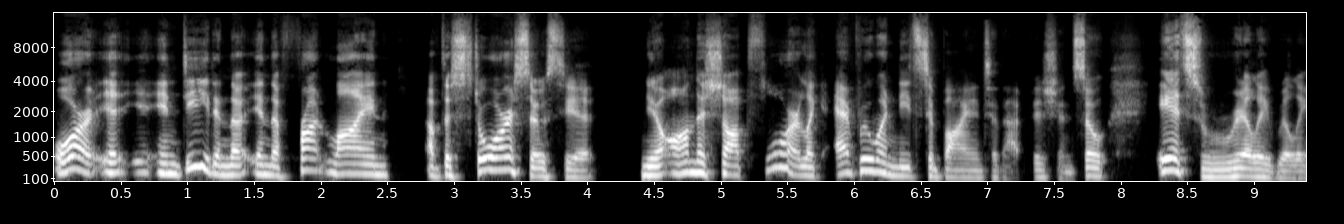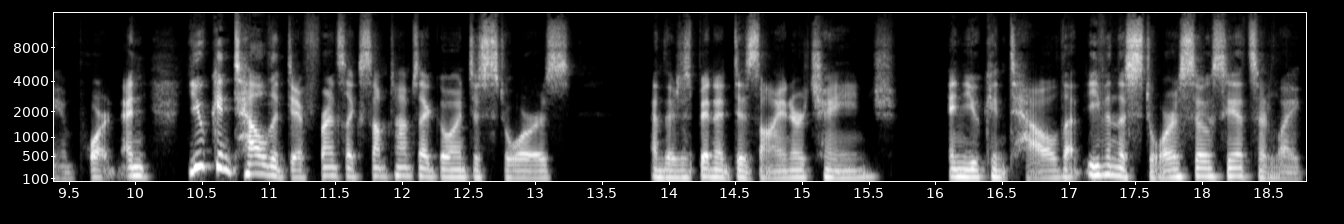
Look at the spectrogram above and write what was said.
or it, indeed in the in the front line of the store associate, you know, on the shop floor, like everyone needs to buy into that vision. So it's really, really important. And you can tell the difference. Like sometimes I go into stores and there's been a designer change and you can tell that even the store associates are like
